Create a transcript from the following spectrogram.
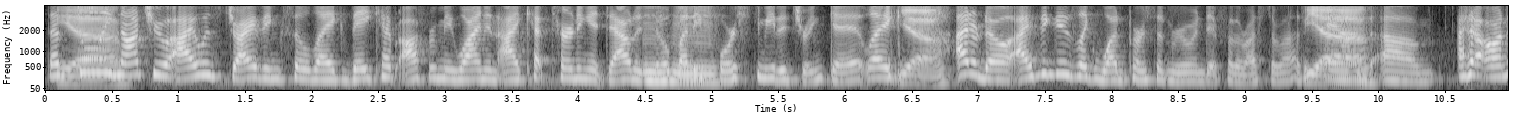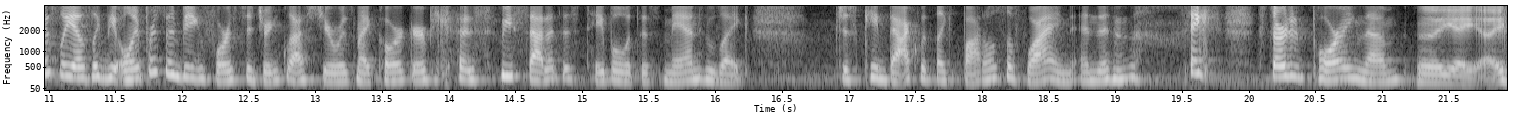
that's yeah. totally not true. I was driving, so like they kept offering me wine and I kept turning it down and nobody forced me to drink it. Like Mm-hmm. Yeah. I don't know. I think it was like one person ruined it for the rest of us. Yeah. And um I, honestly I was like the only person being forced to drink last year was my coworker because we sat at this table with this man who like just came back with like bottles of wine and then like started pouring them Uh, yeah, yeah.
